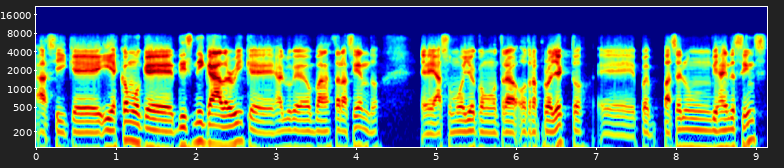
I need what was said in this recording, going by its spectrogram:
así que, y es como que Disney Gallery, que es algo que van a estar haciendo, eh, asumo yo con otra, otros proyectos, eh, pues va a ser un behind the scenes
